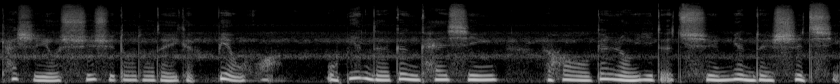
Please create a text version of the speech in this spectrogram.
开始有许许多多的一个变化，我变得更开心，然后更容易的去面对事情，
